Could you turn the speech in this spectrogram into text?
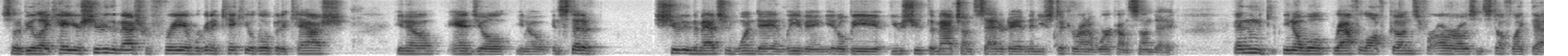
So to be like, hey, you're shooting the match for free and we're going to kick you a little bit of cash, you know, and you'll, you know, instead of shooting the match in one day and leaving, it'll be you shoot the match on Saturday and then you stick around and work on Sunday. And, you know, we'll raffle off guns for ROs and stuff like that.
